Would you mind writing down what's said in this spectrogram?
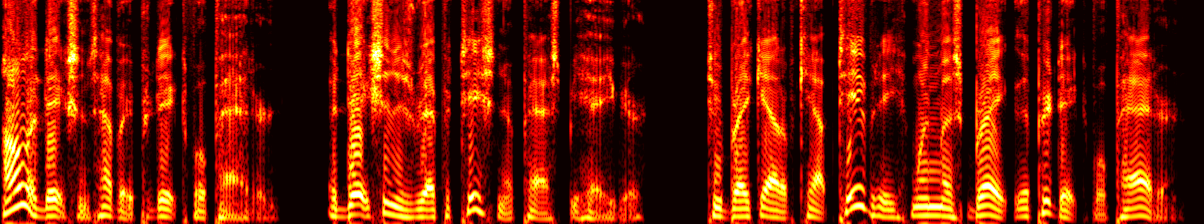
All addictions have a predictable pattern. Addiction is repetition of past behavior. To break out of captivity, one must break the predictable pattern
